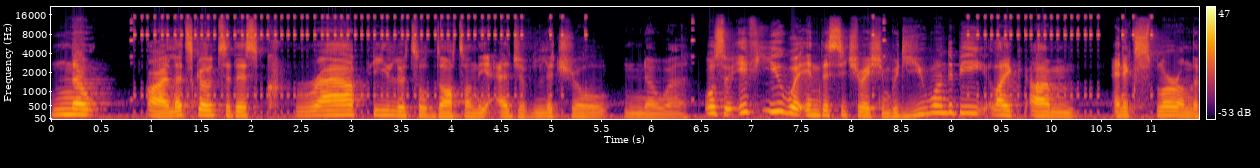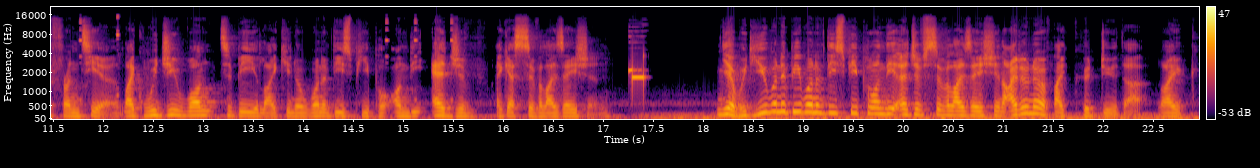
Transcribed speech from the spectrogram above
No. Alright, let's go to this crappy little dot on the edge of literal nowhere. Also, if you were in this situation, would you want to be, like, um, and explore on the frontier? Like, would you want to be like, you know, one of these people on the edge of, I guess, civilization? Yeah, would you want to be one of these people on the edge of civilization? I don't know if I could do that. Like,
